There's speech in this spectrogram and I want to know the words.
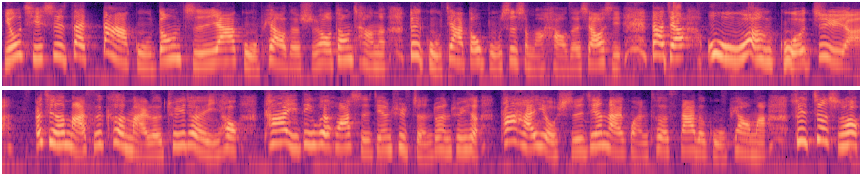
尤其是在大股东质押股票的时候，通常呢，对股价都不是什么好的消息。大家勿忘国际啊！而且呢，马斯克买了 Twitter 以后，他一定会花时间去整顿 Twitter，他还有时间来管特斯拉的股票吗？所以这时候，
